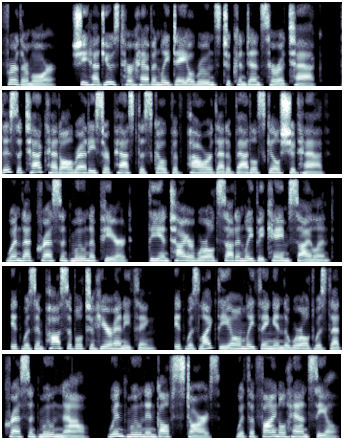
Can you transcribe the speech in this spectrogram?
Furthermore, she had used her heavenly Dao runes to condense her attack. This attack had already surpassed the scope of power that a battle skill should have. When that crescent moon appeared, the entire world suddenly became silent. It was impossible to hear anything. It was like the only thing in the world was that crescent moon now. Wind moon engulfs stars. With a final hand seal,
